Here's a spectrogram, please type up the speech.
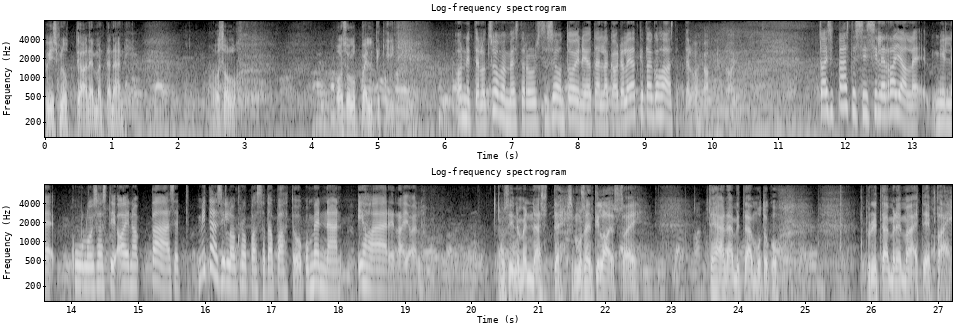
viisi minuuttia enemmän tänään, niin olisi ollut, olisi ollut pelti kiinni. Onnittelut Suomen mestaruudesta, se on toinen jo tällä kaudella. Jatketaanko haastattelua? Jatketaan. Taisit päästä siis sille rajalle, mille kuuluisasti aina pääset. Mitä silloin kropassa tapahtuu, kun mennään ihan äärirajoilla? No siinä mennään sitten semmoiseen tilaan, jossa ei tehdä enää mitään muuta kuin pyritään menemään eteenpäin.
